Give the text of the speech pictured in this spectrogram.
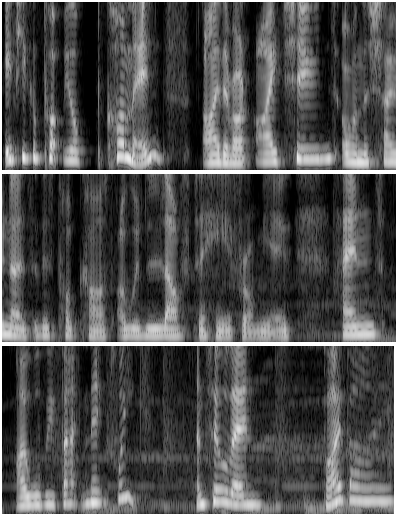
If you could put your comments either on iTunes or on the show notes of this podcast, I would love to hear from you. And I will be back next week. Until then, bye bye.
